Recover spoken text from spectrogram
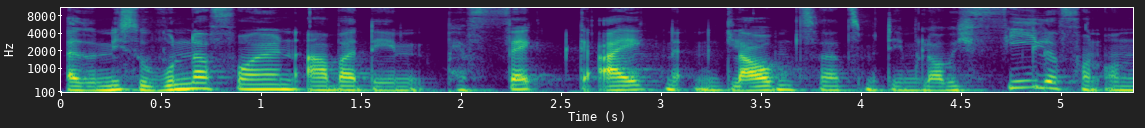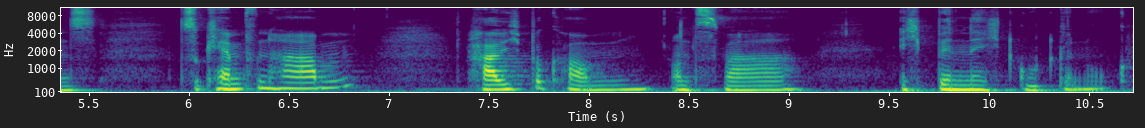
also nicht so wundervollen, aber den perfekt geeigneten Glaubenssatz, mit dem, glaube ich, viele von uns zu kämpfen haben, habe ich bekommen. Und zwar, ich bin nicht gut genug.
